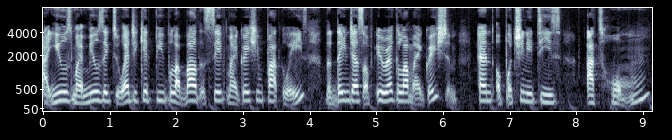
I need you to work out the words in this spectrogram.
I use my music to educate people about the safe migration pathways, the dangers of irregular migration, and opportunities at home.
